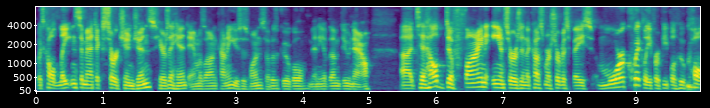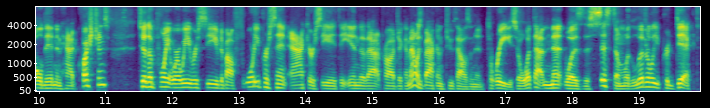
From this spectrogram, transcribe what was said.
what's called latent semantic search engines. Here's a hint Amazon kind of uses one, so does Google. Many of them do now. Uh, to help define answers in the customer service space more quickly for people who called in and had questions to the point where we received about 40% accuracy at the end of that project. And that was back in 2003. So, what that meant was the system would literally predict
